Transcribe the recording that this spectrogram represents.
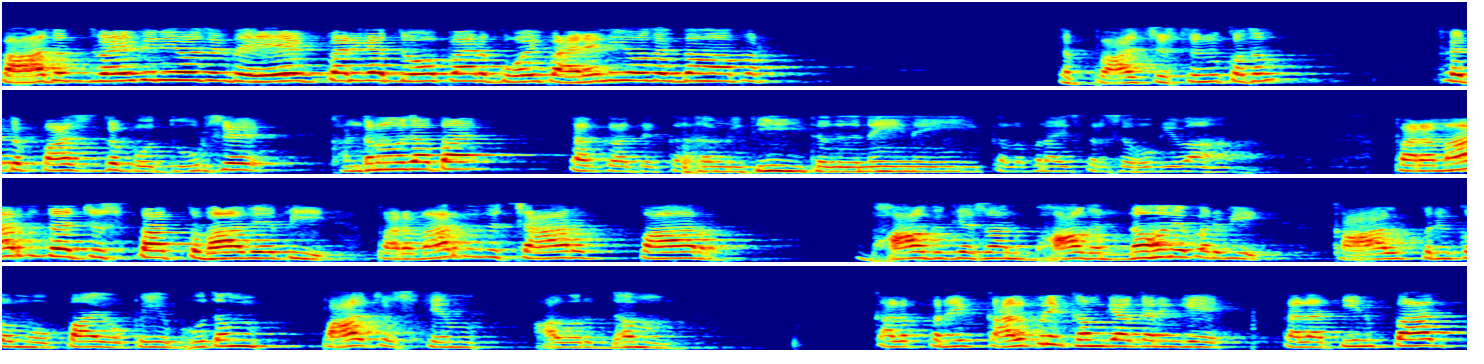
पाद द्वय भी नहीं हो सकता, एक पैर या दो पैर, कोई पैर नहीं हो सकता वहाँ पर। तब पाँच चतुर्थ कथम, फिर तो पाँच तो बहुत दूर से खंडन हो जाता है। तब कहते, कथम इति तक नहीं नहीं, कल्पना इस तरह से होगी वहाँ। परमार्थ चुष्पात भावे भी, परमार्थ चार पार भाग के समान भाग न होने पर भी काल्पनिक उपाय उपेय भूतम पाँच अवरुद्धम काल्पनिक काल्पनिक हम क्या करेंगे? पहला तीन पाद,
